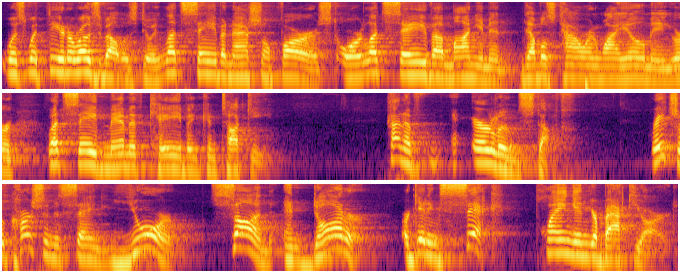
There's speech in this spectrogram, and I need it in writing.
was what Theodore Roosevelt was doing. Let's save a national forest, or let's save a monument, Devil's Tower in Wyoming, or let's save Mammoth Cave in Kentucky. Kind of heirloom stuff. Rachel Carson is saying, Your son and daughter are getting sick playing in your backyard.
